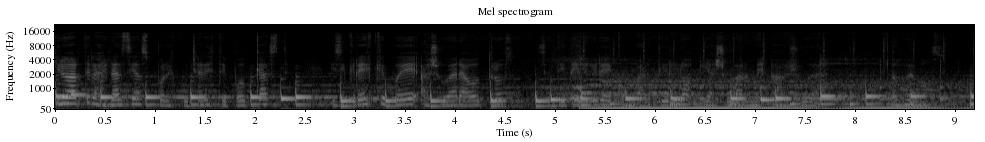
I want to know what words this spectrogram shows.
Quiero darte las gracias por escuchar este podcast y si crees que puede ayudar a otros, sentite libre de compartirlo y ayudarme a ayudar. Nos vemos.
